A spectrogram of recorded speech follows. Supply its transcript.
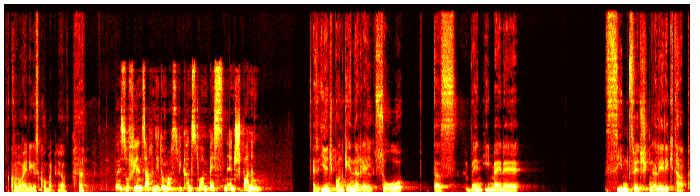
Da kann noch einiges kommen, ja. bei so vielen Sachen, die du machst, wie kannst du am besten entspannen? Also ich entspanne generell so, dass wenn ich meine sieben Zwetschgen erledigt habe,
